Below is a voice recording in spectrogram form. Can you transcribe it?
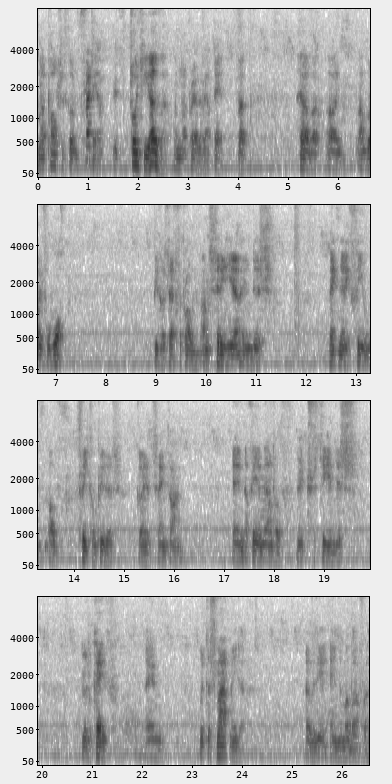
my pulse has gone flat out. It's 20 over. I'm not proud about that. But, however, I, I'm going for a walk. Because that's the problem. I'm sitting here in this magnetic field of three computers going at the same time and a fair amount of electricity in this little cave and with the smart meter over there and the mobile phones.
